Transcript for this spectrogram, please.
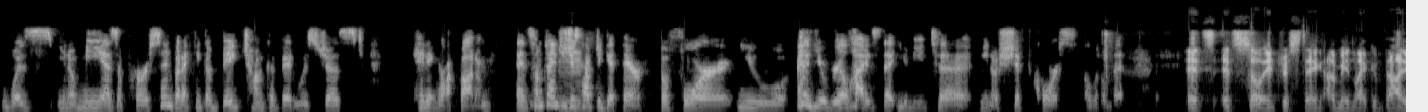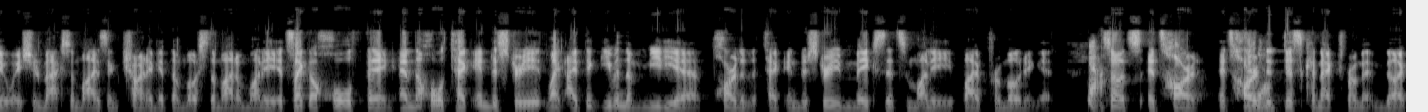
was, you know, me as a person, but I think a big chunk of it was just hitting rock bottom. And sometimes you just mm. have to get there before you you realize that you need to you know shift course a little bit. It's it's so interesting. I mean like valuation maximizing trying to get the most amount of money. It's like a whole thing. And the whole tech industry like i think even the media part of the tech industry makes its money by promoting it yeah. So it's it's hard. It's hard yeah. to disconnect from it and be like,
